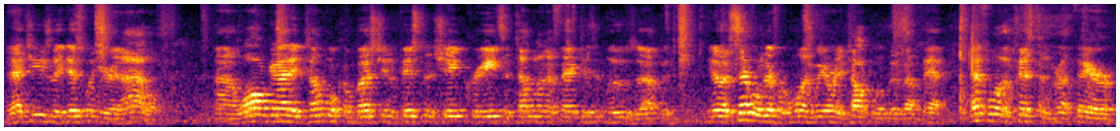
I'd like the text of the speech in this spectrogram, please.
And that's usually just when you're in idle. Uh, wall guided tumble combustion piston shape creates a tumbling effect as it moves up. And, you know, there's several different ones. We already talked a little bit about that. That's one of the pistons right there.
